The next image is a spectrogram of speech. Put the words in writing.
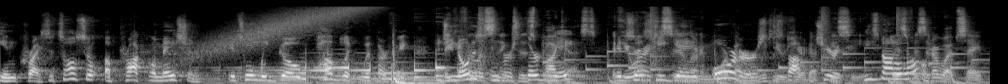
in Christ. It's also a proclamation. It's when we go public with our faith. Did you notice in verse 38? It says he gave orders to stop the chariot. He's not please alone. visit our website,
